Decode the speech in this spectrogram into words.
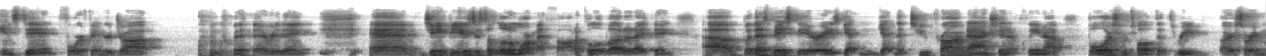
instant four finger drop, with everything. And JP is just a little more methodical about it, I think. Uh, but that's basically it, right? He's getting getting the two pronged action of cleanup, bowlers from 12 to 3, or sorry,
